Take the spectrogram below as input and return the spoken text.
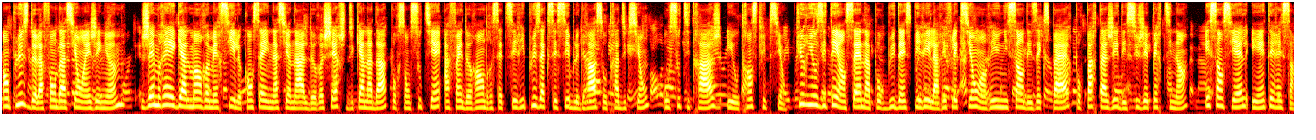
En plus de la Fondation Ingenium, j'aimerais également remercier le Conseil national de recherche du Canada pour son soutien afin de rendre cette série plus accessible grâce aux traductions, au sous-titrage et aux transcriptions. Curiosité en scène a pour but d'inspirer la réflexion en réunissant des experts pour partager des sujets pertinents, essentiels et intéressants.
